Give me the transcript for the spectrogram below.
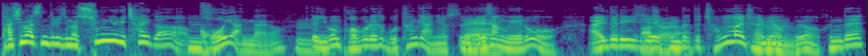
다시 말씀드리지만 승률이 차이가 음. 거의 안 나요. 음. 그러니까 이번 버블에서 못한 게 아니었어요. 네. 예상 외로 알드리지의 맞아요. 공백도 정말 잘 메웠고요. 음. 근데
